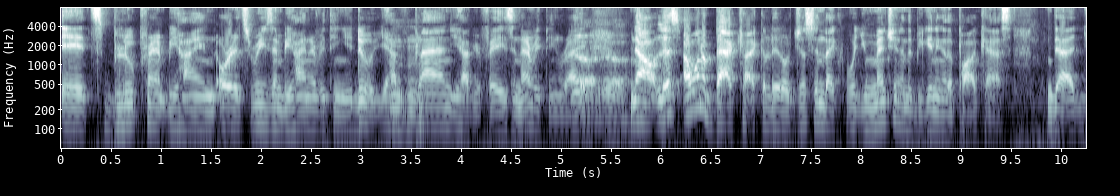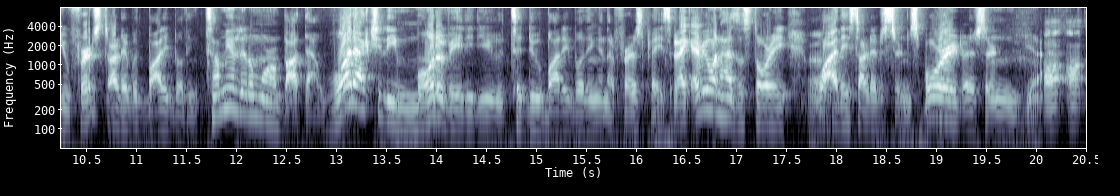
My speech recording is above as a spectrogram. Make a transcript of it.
its blueprint behind or its reason behind everything you do. You have a plan, you have your phase and everything, right? Mm-hmm. Yeah, yeah. Now let's. I want to backtrack a little, just in like what you mentioned in the beginning of the podcast that you first started with bodybuilding. Tell me a little more about that. What actually motivated you to do bodybuilding in the first place? Like everyone has a story why they started a certain sport or a certain. You know, Hon- hon-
